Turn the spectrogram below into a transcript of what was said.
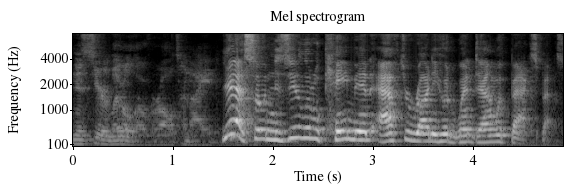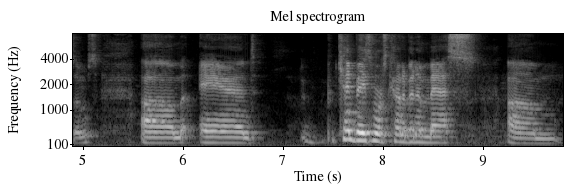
Nassir Little overall tonight. Yeah, so Nassir Little came in after Rodney Hood went down with back spasms, um, and Ken Bazemore's kind of been a mess. Um,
